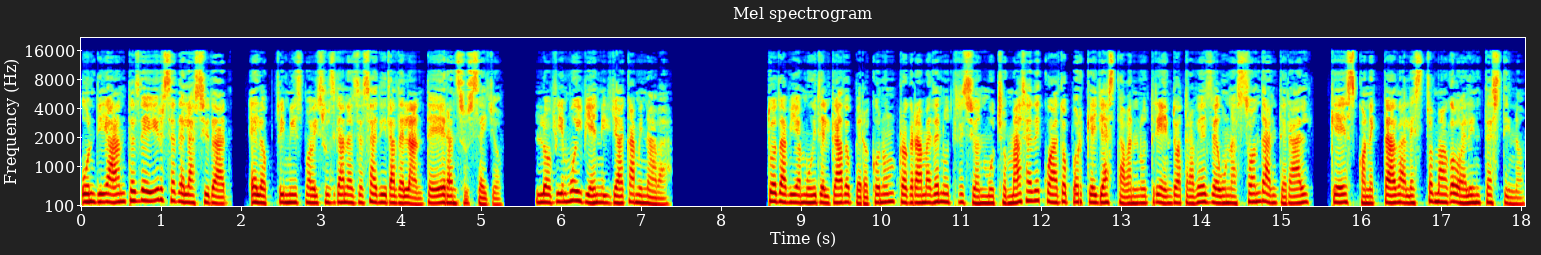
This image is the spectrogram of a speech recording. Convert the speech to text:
un día antes de irse de la ciudad, el optimismo y sus ganas de salir adelante eran su sello. Lo vi muy bien y ya caminaba. Todavía muy delgado pero con un programa de nutrición mucho más adecuado porque ya estaban nutriendo a través de una sonda anteral, que es conectada al estómago o al intestino.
